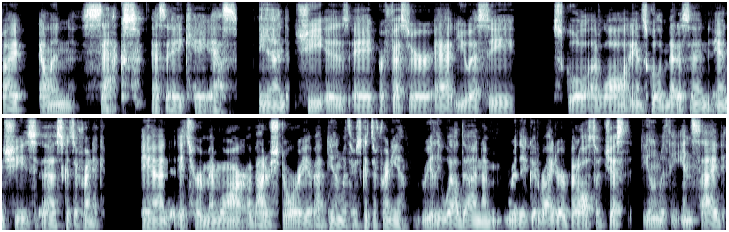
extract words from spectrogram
by Ellen Saks, S A K S. And she is a professor at USC School of Law and School of Medicine, and she's uh, schizophrenic. And it's her memoir about her story about dealing with her schizophrenia. Really well done. I'm really a good writer, but also just dealing with the inside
